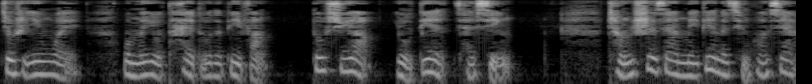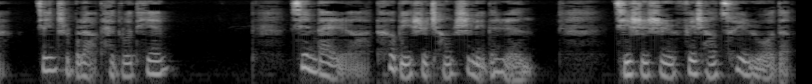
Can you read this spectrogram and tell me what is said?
就是因为我们有太多的地方都需要有电才行，城市在没电的情况下坚持不了太多天。现代人啊，特别是城市里的人，其实是非常脆弱的，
